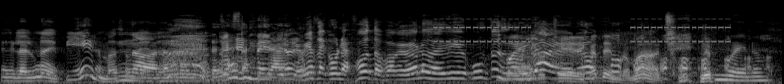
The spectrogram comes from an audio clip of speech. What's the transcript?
desde la luna de piel, más o No, menos. no, no, no. Le voy a sacar una foto porque verlos de juntos es un milagro. Che, dejate de bromar, che. Bueno.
